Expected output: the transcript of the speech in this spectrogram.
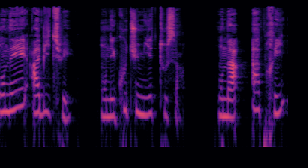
On est habitué, on est coutumier de tout ça. On a appris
